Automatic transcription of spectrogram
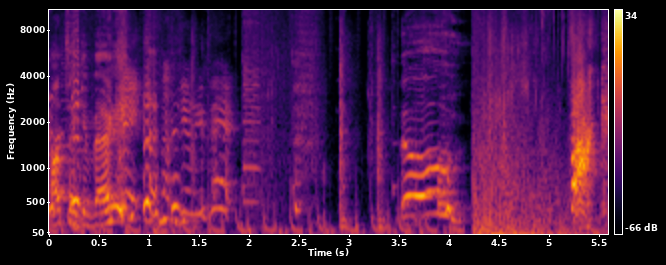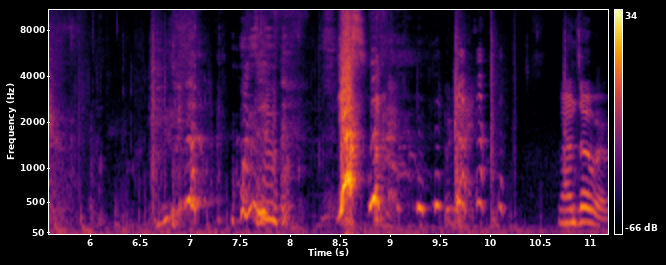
I'll take it back. Hey, stop back! No. Fuck! yes! Okay. Who died? Round's over.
